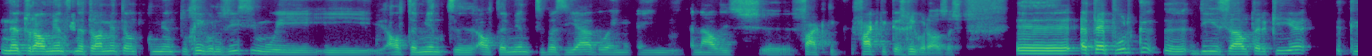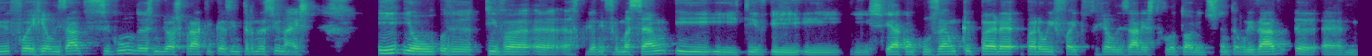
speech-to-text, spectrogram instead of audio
Naturalmente, naturalmente é um documento rigorosíssimo e, e altamente, altamente baseado em, em análises uh, fácticas rigorosas. Uh, até porque, diz a autarquia, que foi realizado segundo as melhores práticas internacionais. E eu uh, tive a, a, recolher informação e, e, tive, e, e, cheguei à conclusão que, para, para o efeito de realizar este relatório de sustentabilidade, uh,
